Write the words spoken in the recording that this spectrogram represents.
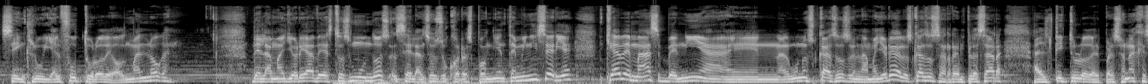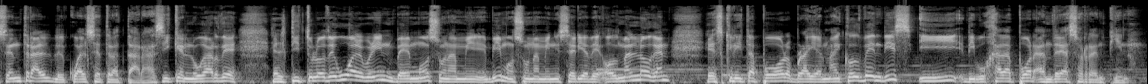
se incluye el futuro de Old Man Logan. De la mayoría de estos mundos se lanzó su correspondiente miniserie, que además venía en algunos casos, en la mayoría de los casos, a reemplazar al título del personaje central del cual se tratara. Así que en lugar de el título de Wolverine, vemos una, vimos una miniserie de Old Man Logan, escrita por Brian Michael Bendis y dibujada por Andrea Sorrentino.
